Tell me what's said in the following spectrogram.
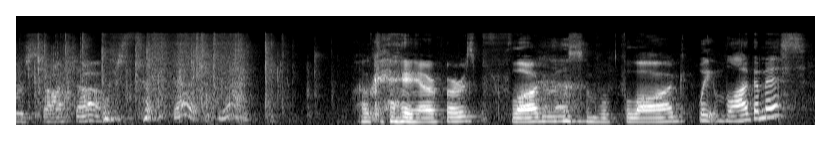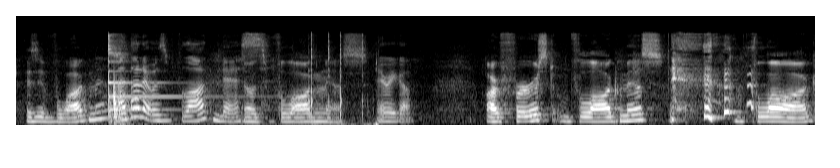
we're stocked up. we're still stoked. Yeah. Okay, our first vlogmas vlog. Wait, Vlogmas? Is it vlogmas? I thought it was Vlogmas. No, it's vlogmas. there we go. Our first vlogmas vlog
